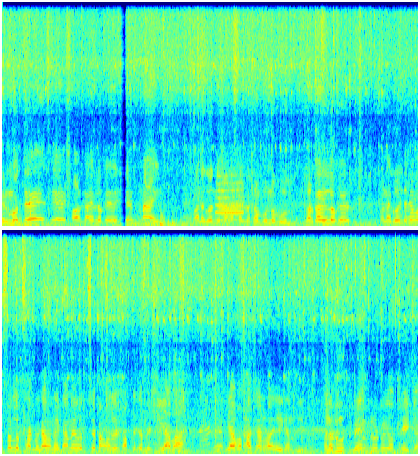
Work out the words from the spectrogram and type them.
এর মধ্যে সরকারি লোকের এজেন্ট নাই মানে গোয়েন্দা এটা সম্পূর্ণ ভুল। সরকারি লোকের মানে গোয়েন্দা সংস্থার লোক থাকবে, কারণ এখানে হচ্ছে বাংলাদেশের সব থেকে বেশি ইয়াবা ইয়াবা পাচার হয় এইখান দিয়ে। মানে রুট মেন রুট হচ্ছে এইটা।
